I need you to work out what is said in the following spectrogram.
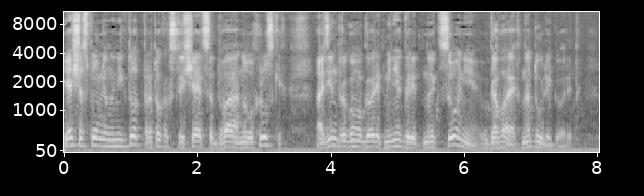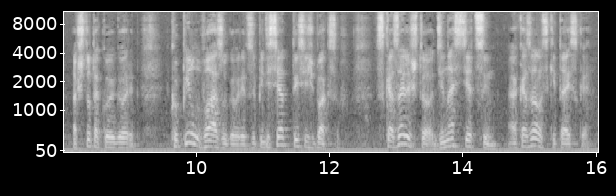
Я сейчас вспомнил анекдот про то, как встречаются два новых русских. Один другому говорит, меня, говорит, на экционе в Гавайях надули, говорит. А что такое, говорит? Купил вазу, говорит, за 50 тысяч баксов. Сказали, что династия Цин, а оказалась китайская –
